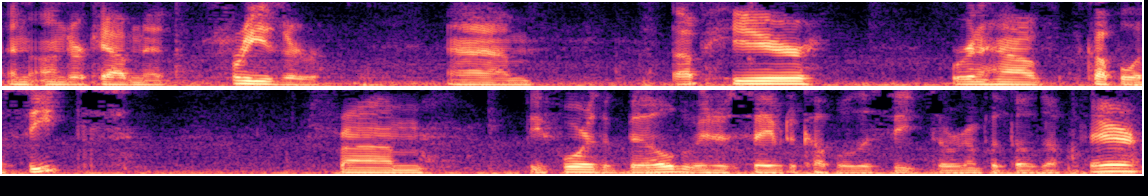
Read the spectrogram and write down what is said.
an under cabinet freezer. Um, up here, we're gonna have a couple of seats from before the build. We just saved a couple of the seats, so we're gonna put those up there.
